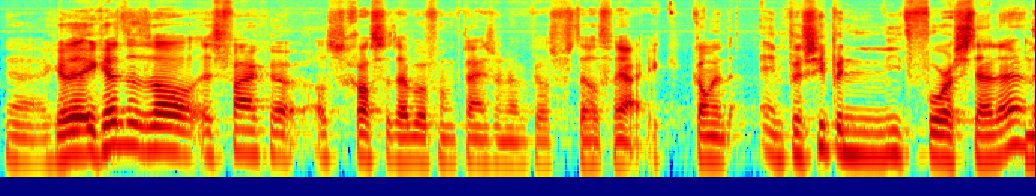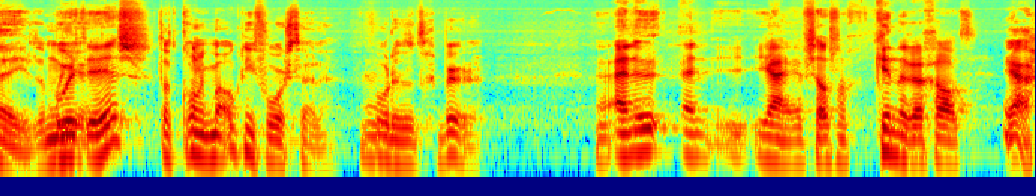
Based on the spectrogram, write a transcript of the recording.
Ja, ik heb, ik heb het wel eens vaker als gasten het hebben over mijn kleinzoon, heb ik wel eens verteld van ja, ik kan me het in principe niet voorstellen Nee, dat, hoe moet het je, is. dat kon ik me ook niet voorstellen Ja. voordat het gebeurde. En, u, en ja, je hebt zelfs nog kinderen gehad. Ja,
